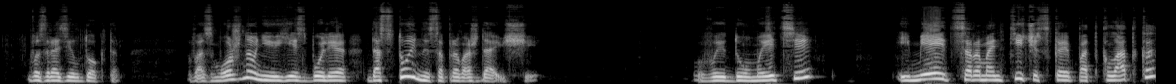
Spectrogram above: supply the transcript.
— возразил доктор. — Возможно, у нее есть более достойный сопровождающий. — Вы думаете, имеется романтическая подкладка?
